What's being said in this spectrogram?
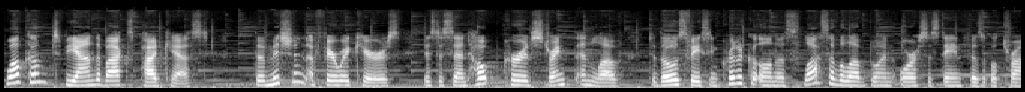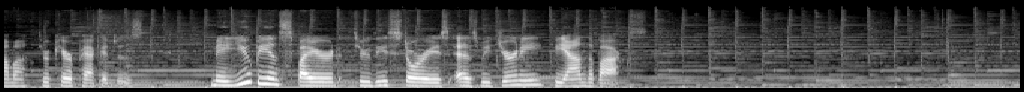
Welcome to Beyond the Box podcast. The mission of Fairway Cares is to send hope, courage, strength, and love to those facing critical illness, loss of a loved one, or sustained physical trauma through care packages. May you be inspired through these stories as we journey beyond the box.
